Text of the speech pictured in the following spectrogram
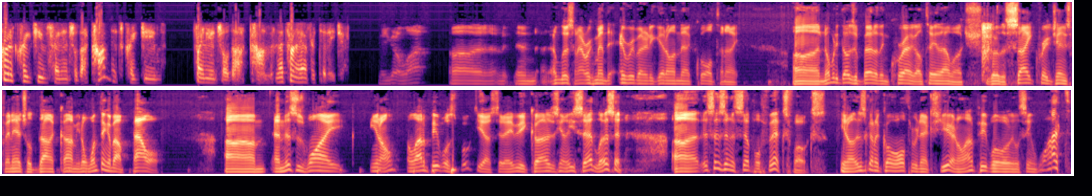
Go to CraigJamesFinancial.com. That's CraigJamesFinancial.com, and that's what I have for today, Jay. You got a lot. Uh, and uh, listen, I recommend to everybody to get on that call tonight. Uh, nobody does it better than Craig, I'll tell you that much. Go to the site, craigjamesfinancial.com. You know, one thing about Powell, um, and this is why, you know, a lot of people spooked yesterday because, you know, he said, listen, uh, this isn't a simple fix, folks. You know, this is going to go all through next year. And a lot of people will say, what?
